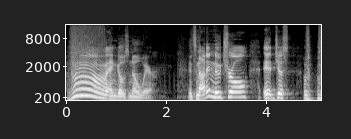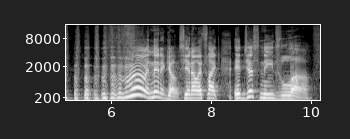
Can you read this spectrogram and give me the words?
and goes nowhere. It's not in neutral, it just and then it goes. You know, it's like it just needs love.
